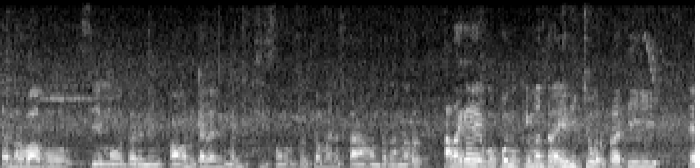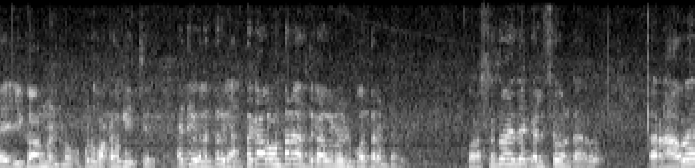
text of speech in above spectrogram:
చంద్రబాబు సీఎం అవుతారని పవన్ కళ్యాణ్ మంచి సంస్కృతమైన స్థానం ఉంటుంది అన్నారు అలాగే ఉప ముఖ్యమంత్రి ఐదు ఇచ్చేవారు ప్రతి ఈ గవర్నమెంట్లో. ఇప్పుడు ఒకరికి ఇచ్చారు. అయితే వీళ్ళిద్దరూ ఎంతకాలం ఉంటారో ఎంతకాలం విడిపోతారంటారు? ప్రస్తుతం అయితే కలిసే ఉంటారు. రాబోయే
